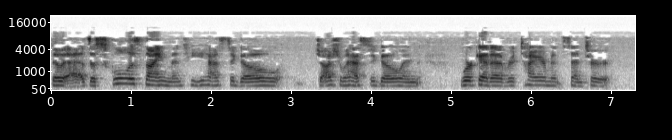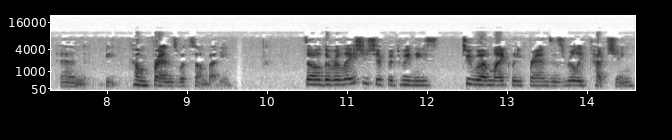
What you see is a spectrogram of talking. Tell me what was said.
So as a school assignment, he has to go Joshua has to go and work at a retirement center and become friends with somebody. So the relationship between these two unlikely friends is really touching.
